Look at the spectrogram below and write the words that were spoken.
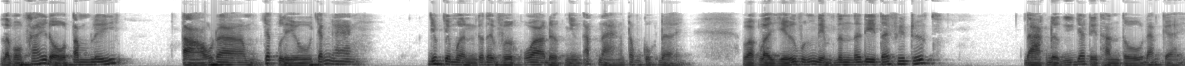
là một thái độ tâm lý, tạo ra một chất liệu chấn an giúp cho mình có thể vượt qua được những ách nạn trong cuộc đời, hoặc là giữ vững niềm tin để đi tới phía trước, đạt được những giá trị thành tựu đáng kể.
